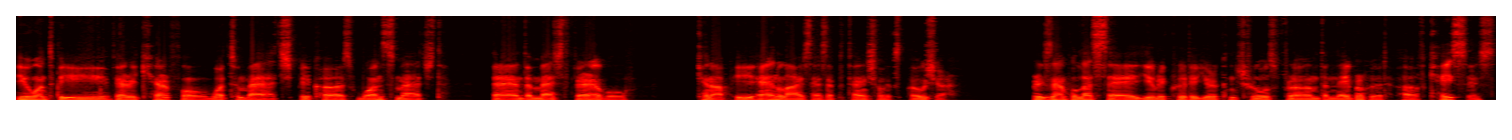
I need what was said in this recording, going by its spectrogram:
You want to be very careful what to match because once matched, then the matched variable cannot be analyzed as a potential exposure. For example, let's say you recruited your controls from the neighborhood of cases,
